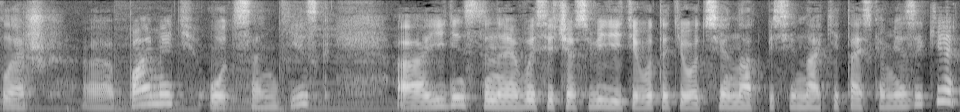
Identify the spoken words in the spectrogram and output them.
флеш-память от SanDisk. А, единственное, вы сейчас видите вот эти вот все надписи на китайском языке.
